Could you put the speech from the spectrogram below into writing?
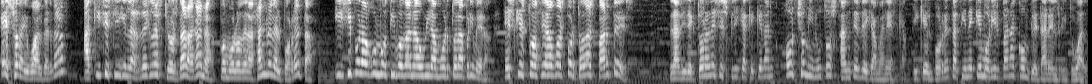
eso da igual, ¿verdad? Aquí se siguen las reglas que os da la gana, como lo de la sangre del porreta. ¿Y si por algún motivo Dana hubiera muerto la primera? Es que esto hace aguas por todas partes. La directora les explica que quedan 8 minutos antes de que amanezca, y que el porreta tiene que morir para completar el ritual.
